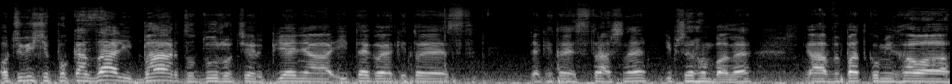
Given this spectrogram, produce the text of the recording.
Oczywiście pokazali bardzo dużo cierpienia i tego, jakie to jest, jakie to jest straszne i przerąbane. A w wypadku Michała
